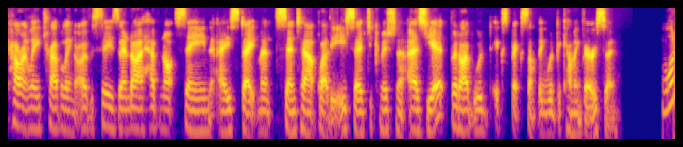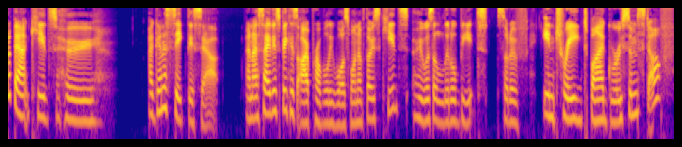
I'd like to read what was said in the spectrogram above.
currently travelling overseas and I have not seen a statement sent out by the e-safety commissioner as yet, but I would expect something would be coming very soon. What about kids who are going to seek this out? And I say this because I probably was one of those kids who was a little bit sort of intrigued by gruesome stuff.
